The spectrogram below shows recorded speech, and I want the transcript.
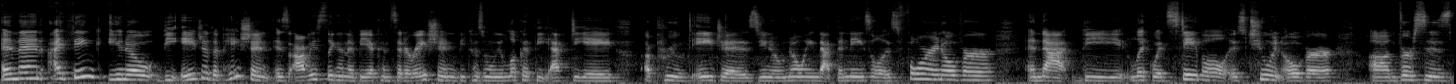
and then I think, you know, the age of the patient is obviously going to be a consideration because when we look at the FDA approved ages, you know, knowing that the nasal is four and over and that the liquid stable is two and over, um, versus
